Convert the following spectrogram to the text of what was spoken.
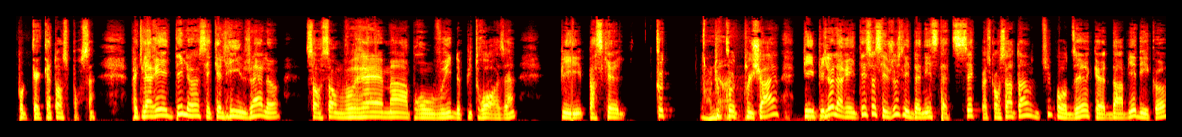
pour que 14% Fait que la réalité, là, c'est que les gens là sont, sont vraiment appauvris depuis trois ans. Puis parce que coûte tout coûte plus cher. Puis, puis là, la réalité, ça, c'est juste les données statistiques, parce qu'on s'entend-tu pour dire que dans bien des cas,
